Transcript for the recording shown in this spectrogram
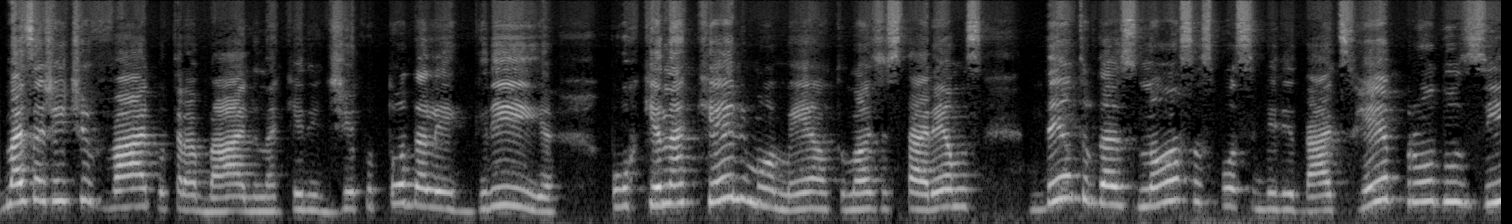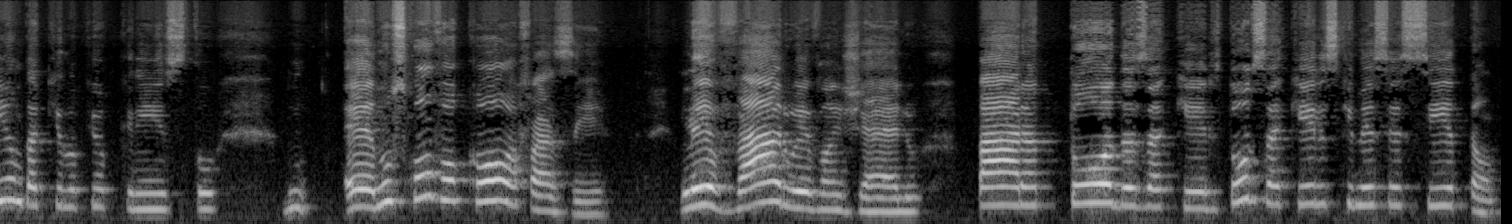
mas a gente vai para o trabalho naquele dia com toda alegria, porque naquele momento nós estaremos dentro das nossas possibilidades, reproduzindo aquilo que o Cristo é, nos convocou a fazer, levar o Evangelho para todos aqueles, todos aqueles que necessitam.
